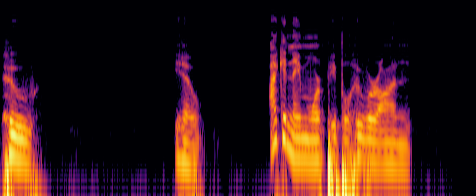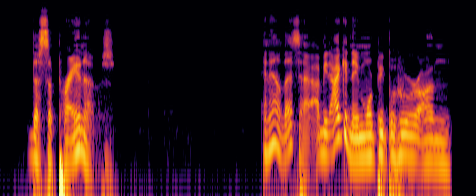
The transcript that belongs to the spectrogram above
who, you know, I can name more people who were on The Sopranos. And hell, that's I mean, I can name more people who were on.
